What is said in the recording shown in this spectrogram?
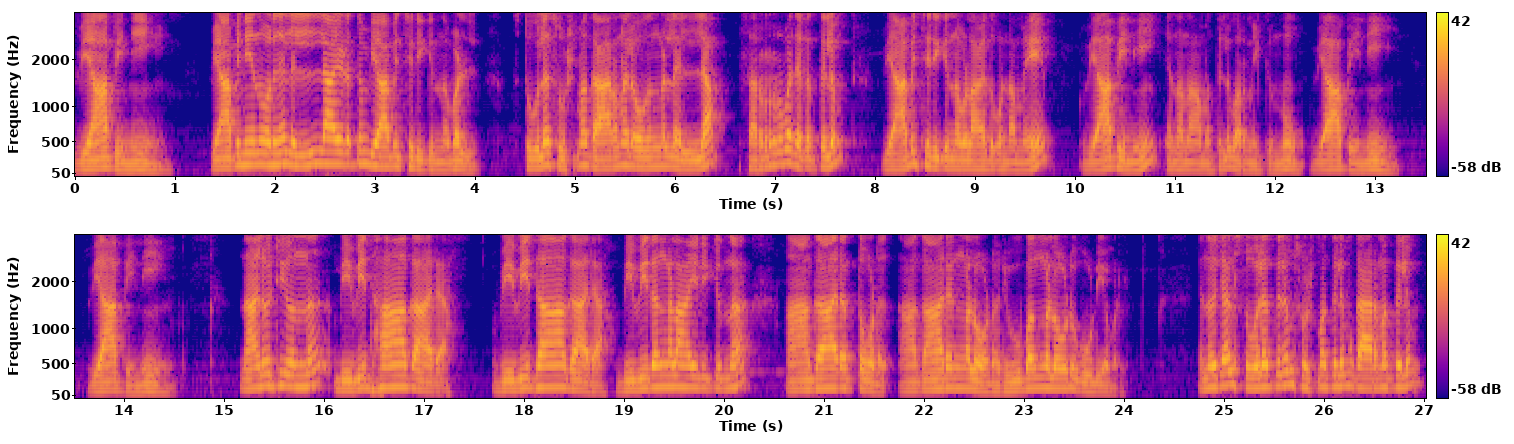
വ്യാപിനി. വ്യാപിനി എന്ന് പറഞ്ഞാൽ എല്ലായിടത്തും വ്യാപിച്ചിരിക്കുന്നവൾ. സ്ഥൂല സൂക്ഷ്മ കാരണ ലോകങ്ങളിലെല്ലാം സർവജഗത്തിലും വ്യാപിച്ചിരിക്കുന്നവളായതുകൊണ്ട് അമ്മയെ വ്യാപിനി എന്ന നാമത്തിൽ വർണിക്കുന്നു. വ്യാപിനി. വ്യാപിനി. നാനൂറ്റി ഒന്ന് വിവിധാകാര. വിവിധാകാര. വിവിധങ്ങളായിരിക്കുന്ന ആകാരത്തോട് ആകാരങ്ങളോട് രൂപങ്ങളോട് കൂടിയവൾ. എന്ന് വെച്ചാൽ സ്ഥൂലത്തിലും സൂക്ഷ്മത്തിലും കാരണത്തിലും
